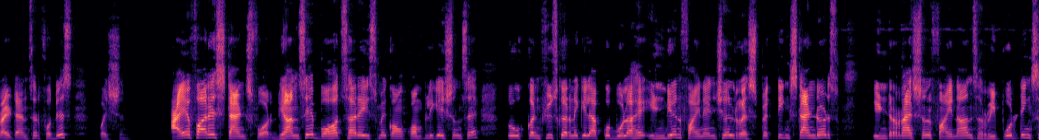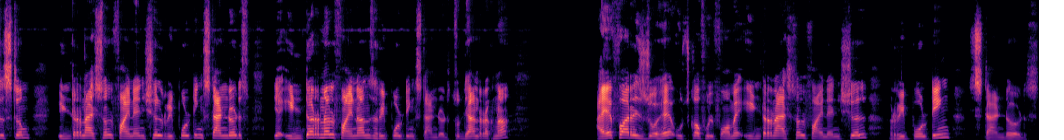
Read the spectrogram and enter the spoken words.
right answer for this question I F R S stand for ध्यान से, बहुत सारे इसमें कॉम्प्लिकेशंस है तो कंफ्यूज करने के लिए आपको बोला है Indian financial respecting standards international finance reporting system international financial reporting standards या इंटरनल फाइनेंस रिपोर्टिंग स्टैंडर्ड्स तो ध्यान रखना आईएफआरएस जो है, उसका फुल फॉर्म है इंटरनेशनल फाइनेंशियल रिपोर्टिंग स्टैंडर्ड्स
